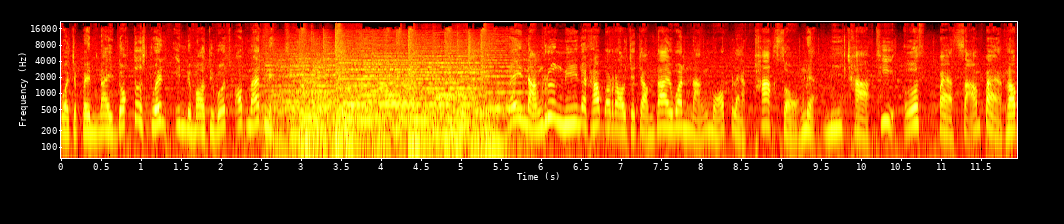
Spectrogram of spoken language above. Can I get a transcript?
ว่าจะเป็นใน Doctor Strange in the Multiverse of Madness ในหนังเรื่องนี้นะครับเราจะจำได้ว่าหนังหมอแปลกภาค 2 เนี่ย มีฉากที่ Earth 838 ครับ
